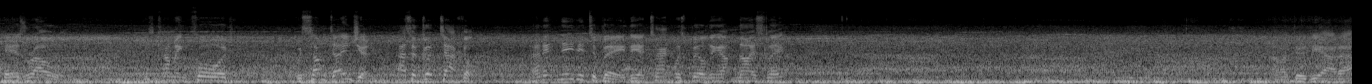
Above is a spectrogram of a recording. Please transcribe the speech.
Here's Raul. He's coming forward with some danger. That's a good tackle. And it needed to be. The attack was building up nicely. Amadou Diarra.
